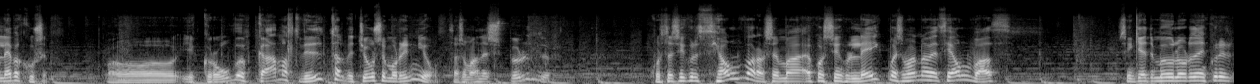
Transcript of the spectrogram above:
Leverkusen og ég gróf upp gamalt viðtal við Jose Mourinho þar sem hann er spurður hvort það sé einhverju þjálfarar sem að, eitthvað sé einhverju leikmenn sem hann hafið þjálfað sem getur mögulega orðið einhverjir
